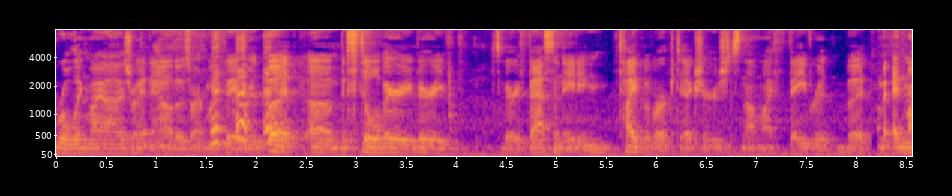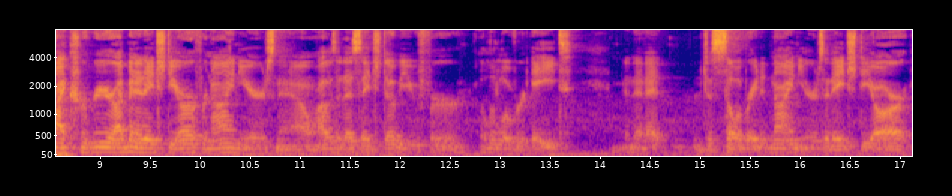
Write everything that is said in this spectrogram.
rolling my eyes right now. Those aren't my favorite, but um, but still very very it's a very fascinating type of architecture. It's just not my favorite. But in my career, I've been at HDR for nine years now. I was at SHW for a little over eight, and then it just celebrated nine years at HDR.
